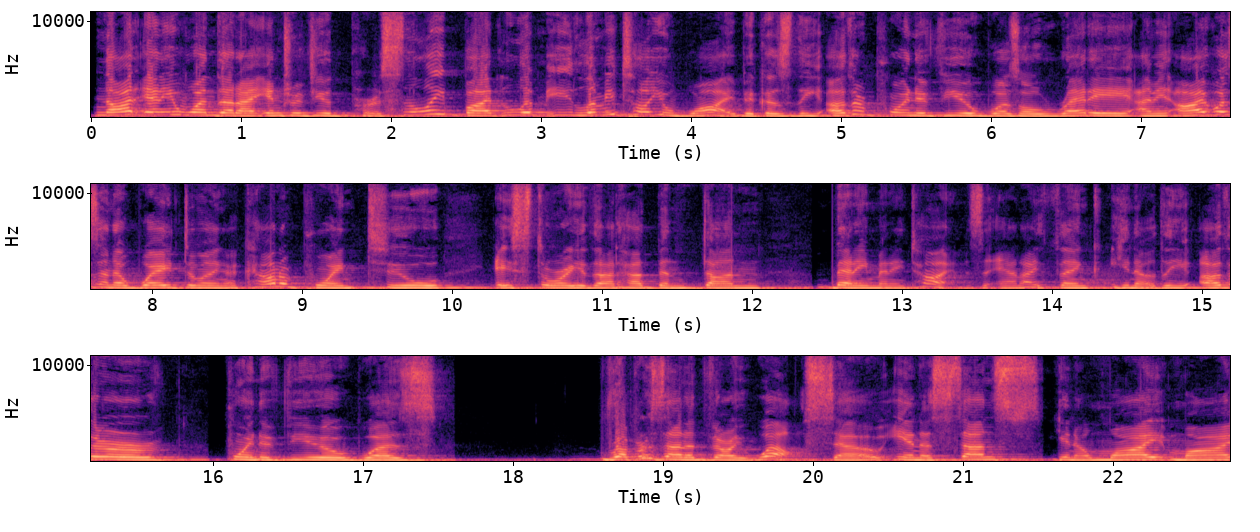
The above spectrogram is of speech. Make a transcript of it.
not anyone that I interviewed personally, but let me let me tell you why. Because the other point of view was already. I mean, I was in a way doing a counterpoint to a story that had been done many many times, and I think you know the other point of view was represented very well. So in a sense, you know, my my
